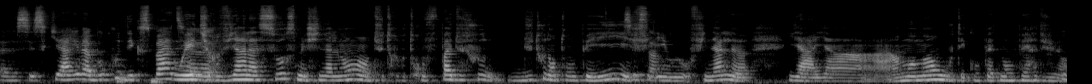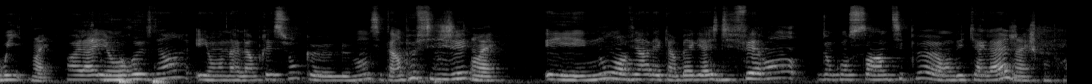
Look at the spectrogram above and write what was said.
Euh, c'est ce qui arrive à beaucoup d'expats. Oui, tu reviens à la source, mais finalement, tu te retrouves pas du tout, du tout dans ton pays. Et, au, final, il y a, y a, un moment où tu es complètement perdu. Hein. Oui. Ouais. Voilà, et on revient et on a l'impression que le monde s'était un peu figé. Ouais. Et nous, on vient avec un bagage différent, donc on se sent un petit peu en décalage. Ouais, je comprends.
